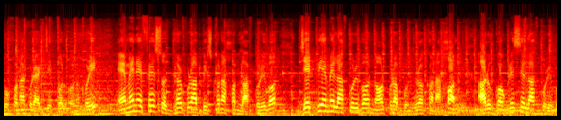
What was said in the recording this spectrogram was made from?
ঘোষণা কৰা এক্সিট পল অনুসৰি এম এন এফে চৈধ্যৰ পৰা বিছখন আসন লাভ কৰিব জে পি এমে লাভ কৰিব নৰ পৰা পোন্ধৰখন আসন আৰু কংগ্ৰেছে লাভ কৰিব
